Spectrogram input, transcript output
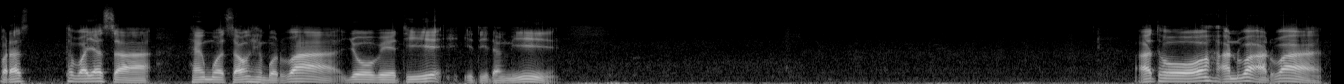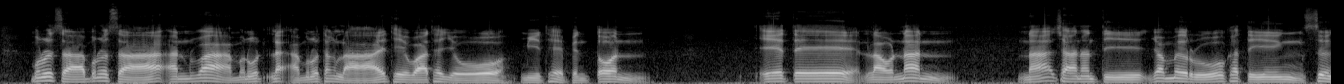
ปรัทวยสะ แห่งหมวดสองแห่งบทว่า โยเวทีอิติดังนี้ อโถอันว่าอัดว่า มนุษย์สามนุษย์สาอันว่ามนุษย์และอมนุษย์ทั้งหลาย เทวาทโย มีเทพเป็นต้น เอเต เหล่านั่นนาชานันติย่อมไม่รู้คติง ซึ่ง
